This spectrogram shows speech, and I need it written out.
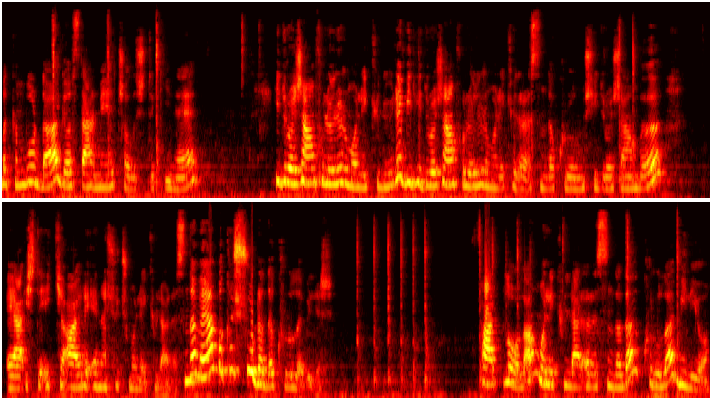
Bakın burada göstermeye çalıştık yine. Hidrojen florür molekülüyle bir hidrojen florür molekülü arasında kurulmuş hidrojen bağı veya işte iki ayrı NH3 molekülü arasında veya bakın şurada da kurulabilir. Farklı olan moleküller arasında da kurulabiliyor.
